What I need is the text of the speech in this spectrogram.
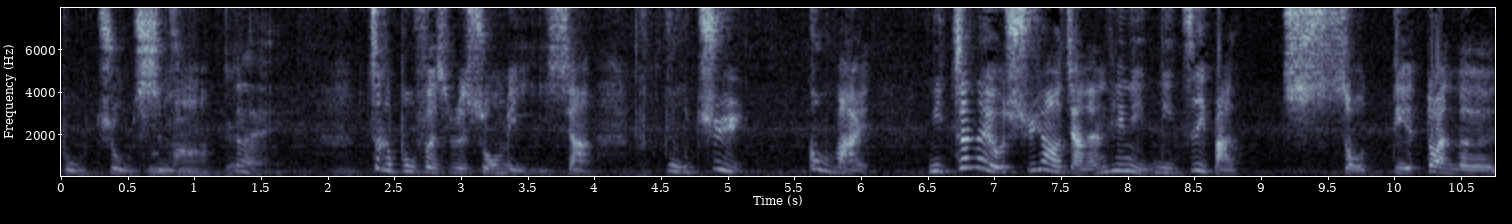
补助，是吗？对，对，这个部分是不是说明一下？辅具购买，你真的有需要？讲难听，你你自己把手跌断了，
